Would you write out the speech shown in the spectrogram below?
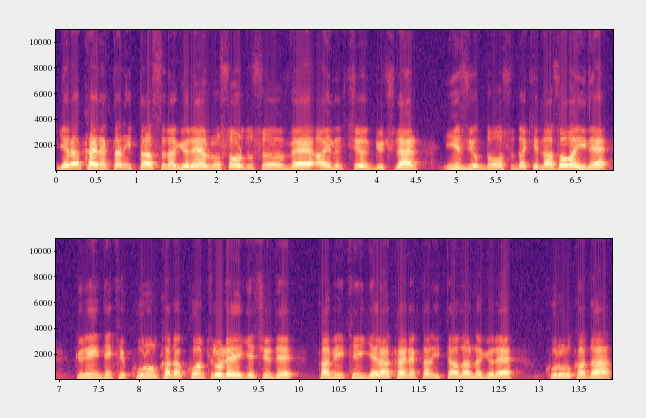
Yerel kaynakların iddiasına göre Rus ordusu ve aylıkçı güçler İzyum doğusundaki Lazova ile güneyindeki Kurulka'da kontrolü ele geçirdi. Tabii ki yerel kaynakların iddialarına göre Kurulka'da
